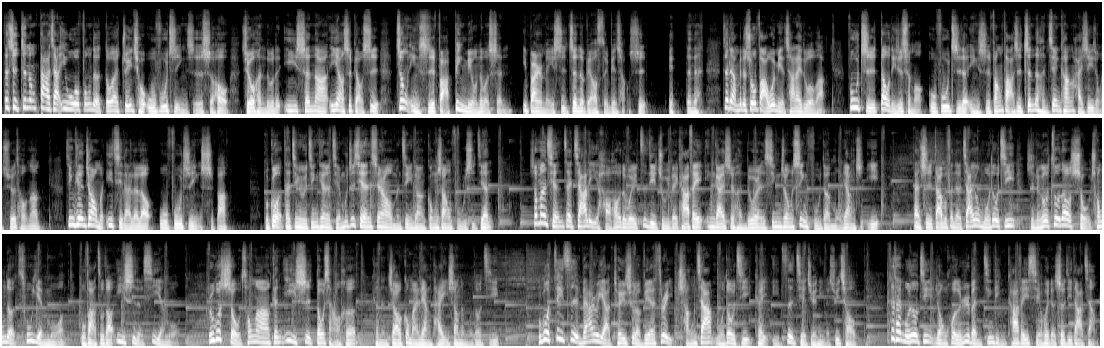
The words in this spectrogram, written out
但是，正当大家一窝蜂的都在追求无麸质饮食的时候，就有很多的医生啊、营养师表示，这种饮食法并没有那么神，一般人没事真的不要随便尝试。诶，等等，这两边的说法未免也差太多了吧？麸质到底是什么？无麸质的饮食方法是真的很健康，还是一种噱头呢？今天就让我们一起来聊聊无麸质饮食吧。不过，在进入今天的节目之前，先让我们进一段工商服务时间。上班前在家里好好的为自己煮一杯咖啡，应该是很多人心中幸福的模样之一。但是，大部分的家用磨豆机只能够做到手冲的粗研磨，无法做到意式的细研磨。如果手冲啊跟意式都想要喝，可能就要购买两台以上的磨豆机。不过，这次 Varia 推出了 VS3 长加磨豆机，可以一次解决你的需求。这台磨豆机荣获了日本精品咖啡协会的设计大奖。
